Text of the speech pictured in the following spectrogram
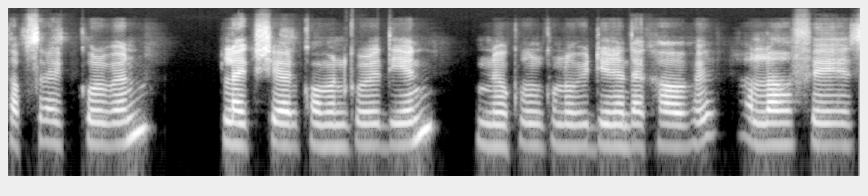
সাবস্ক্রাইব করবেন। লাইক, শেয়ার, কমেন্ট করে দিয়েন। নতুন কোনো ভিডিও দেখা হবে। আল্লাহ হাফেজ।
